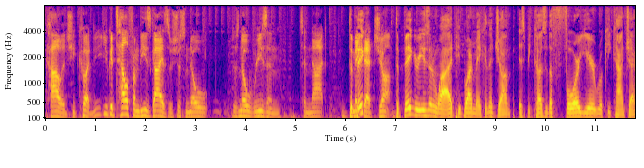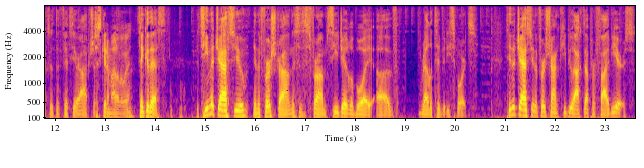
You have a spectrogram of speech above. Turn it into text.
college he could. You could tell from these guys there's just no there's no reason to not The make big- that jump. The big reason why people are making the jump is because of the four-year rookie contracts with the fifth-year option. just get them out of the way. Think of this: the team that drafts you in the first round. This is from CJ LaBoy of Relativity Sports. The team that drafts you in the first round keep you locked up for five years.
